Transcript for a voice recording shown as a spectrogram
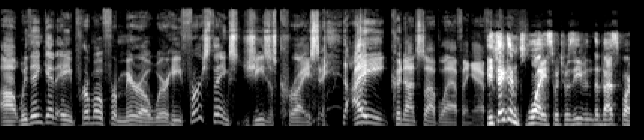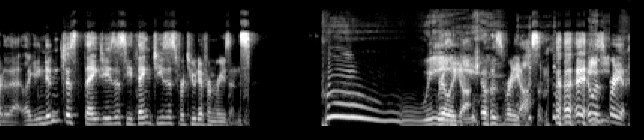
Uh, we then get a promo from Miro where he first thinks Jesus Christ. I could not stop laughing after. He thanked him twice, which was even the best part of that. Like he didn't just thank Jesus; he thanked Jesus for two different reasons. We really got it was pretty awesome. it was pretty.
